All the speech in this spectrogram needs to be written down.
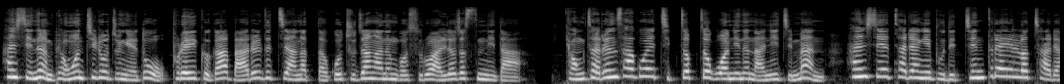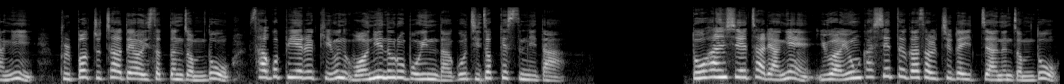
한 씨는 병원 치료 중에도 브레이크가 말을 듣지 않았다고 주장하는 것으로 알려졌습니다. 경찰은 사고의 직접적 원인은 아니지만 한 씨의 차량이 부딪힌 트레일러 차량이 불법 주차되어 있었던 점도 사고 피해를 키운 원인으로 보인다고 지적했습니다. 또 한 씨의 차량에 유아용 카시트가 설치돼 있지 않은 점도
